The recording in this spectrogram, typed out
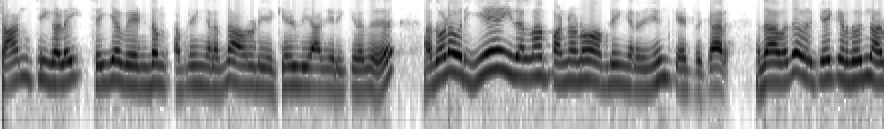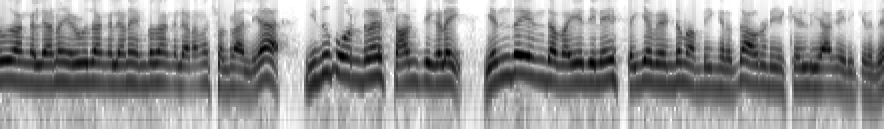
சாந்திகளை செய்ய வேண்டும் அப்படிங்கிறது தான் அவருடைய கேள்வியாக இருக்கிறது. அதோடு அவர் ஏன் இதெல்லாம் பண்ணணும் அப்படிங்கிறதையும் கேட்டிருக்கார். அதாவது அவர் கேட்கறது வந்து அறுபதாம் கல்யாணம் எழுபதாம் கல்யாணம் எண்பதாம் கல்யாணம்னு சொல்கிறா இல்லையா? இது போன்ற சாந்திகளை எந்த எந்த வயதிலே செய்ய வேண்டும் அப்படிங்கிறது அவருடைய கேள்வியாக இருக்கிறது.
